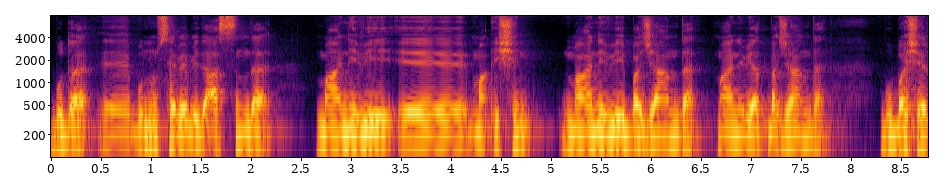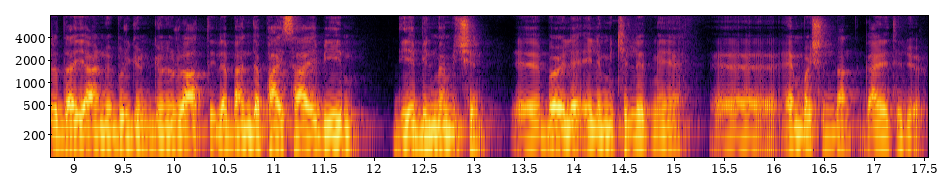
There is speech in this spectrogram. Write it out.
Bu da e, bunun sebebi de aslında manevi e, ma- işin manevi bacağında, maneviyat bacağında bu başarıda yarın öbür gün gönül rahatlığıyla ben de pay sahibiyim diyebilmem için e, böyle elimi kirletmeye e, en başından gayret ediyorum.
